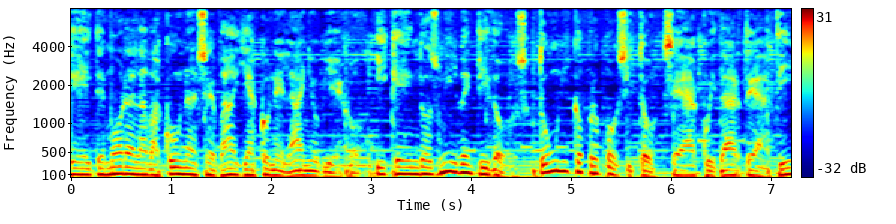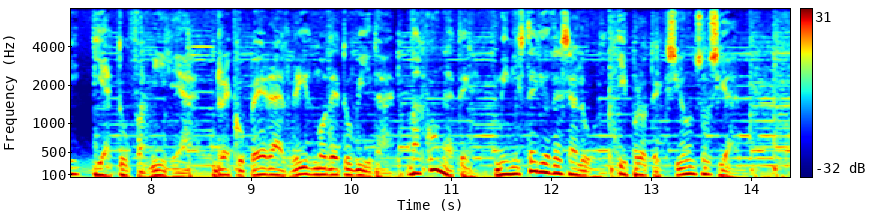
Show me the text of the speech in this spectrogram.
Que el temor a la vacuna se vaya con el año viejo y que en 2022 tu único propósito sea cuidarte a ti y a tu familia. Recupera el ritmo de tu vida. Vacúnate. Ministerio de Salud y Protección Social.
